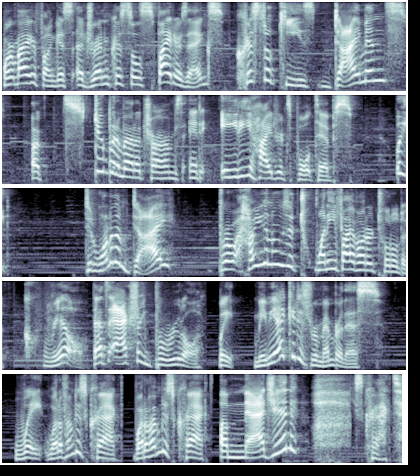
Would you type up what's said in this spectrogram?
Ortmeyer fungus, adren crystals, spider's eggs, crystal keys, diamonds, a stupid amount of charms, and 80 Hydrix bolt tips. Wait, did one of them die? Bro, how are you gonna lose a 2,500 total to K'ril? That's actually brutal. Wait, maybe I could just remember this. Wait, what if I'm just cracked? What if I'm just cracked? Imagine? He's cracked.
